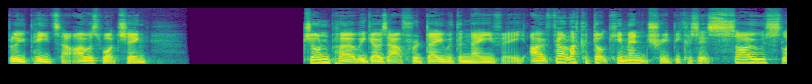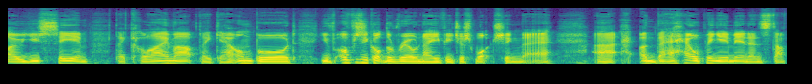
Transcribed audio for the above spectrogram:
Blue Peter. I was watching Jon Pertwee goes out for a day with the Navy. I felt like a documentary because it's so slow. You see him, they climb up, they get on board. You've obviously got the real Navy just watching there, uh, and they're helping him in and stuff.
